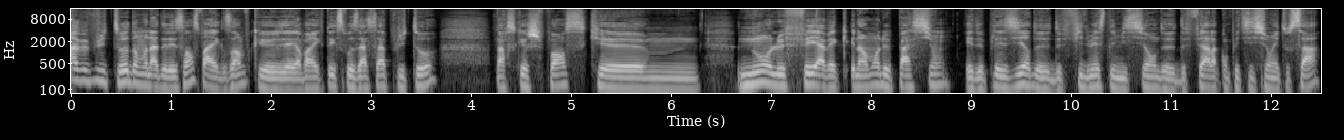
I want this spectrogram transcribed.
un peu plus tôt dans mon adolescence, par exemple, que avoir été exposé à ça plus tôt, parce que je pense que hum, nous, on le fait avec énormément de passion et de plaisir de, de filmer cette émission, de, de, faire la compétition et tout ça,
